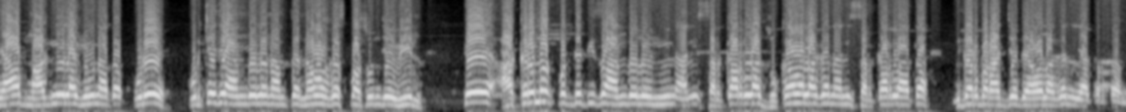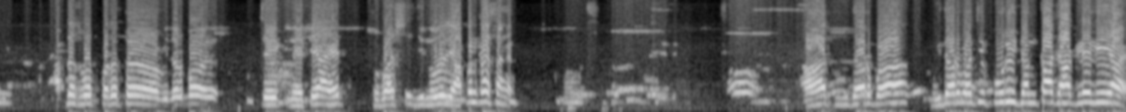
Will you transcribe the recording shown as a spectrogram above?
या मागणीला घेऊन आता पुढे पुढचे जे आंदोलन आमचं नऊ ऑगस्टपासून जे होईल ते आक्रमक पद्धतीचं आंदोलन होईल आणि सरकारला झुकावं लागेल आणि सरकारला आता विदर्भ राज्य द्यावं लागेल याकरता आम्ही. आपल्यासोबत परत विदर्भ चे एक नेते आहेत सुभाषजी नोरोजी. आपण काय सांगाल? आज विदर्भ विदर्भाची पुरी जनता जागलेली आहे.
